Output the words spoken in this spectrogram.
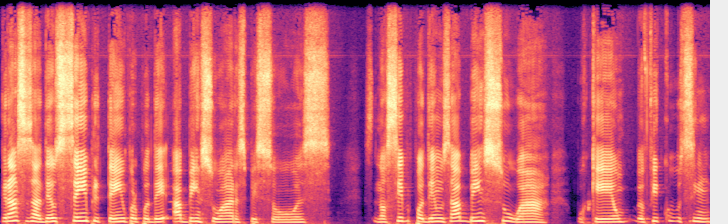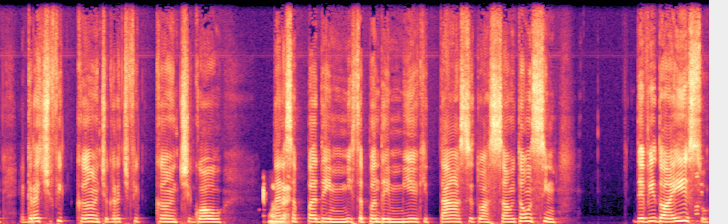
graças a Deus, sempre tenho para poder abençoar as pessoas. Nós sempre podemos abençoar, porque eu, eu fico, assim, é gratificante, é gratificante, igual tá nessa pandemia, essa pandemia que tá a situação. Então, assim, devido a isso,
